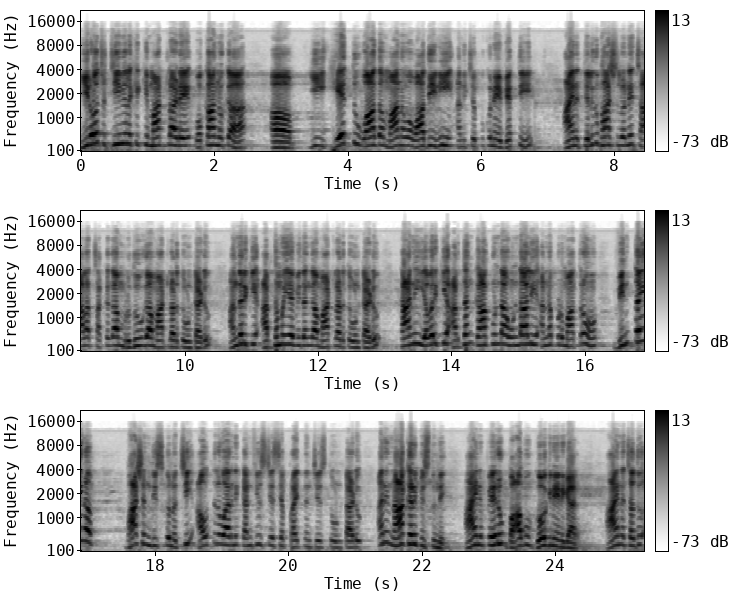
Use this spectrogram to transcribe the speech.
ఈరోజు టీవీలకెక్కి మాట్లాడే ఒకానొక ఈ హేతువాద మానవవాదిని అని చెప్పుకునే వ్యక్తి ఆయన తెలుగు భాషలోనే చాలా చక్కగా మృదువుగా మాట్లాడుతూ ఉంటాడు. అందరికీ అర్థమయ్యే విధంగా మాట్లాడుతూ ఉంటాడు. కానీ ఎవరికి అర్థం కాకుండా ఉండాలి అన్నప్పుడు మాత్రం వింతైన భాషను తీసుకొని వచ్చి అవతల వారిని కన్ఫ్యూజ్ చేసే ప్రయత్నం చేస్తూ ఉంటాడు అని నాకు అనిపిస్తుంది. ఆయన పేరు బాబు గోగినేని గారు. ఆయన చదువు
